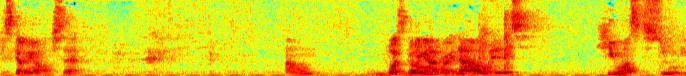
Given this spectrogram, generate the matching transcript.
it's got me all upset. Um, what's going on right now is he wants to sue me.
